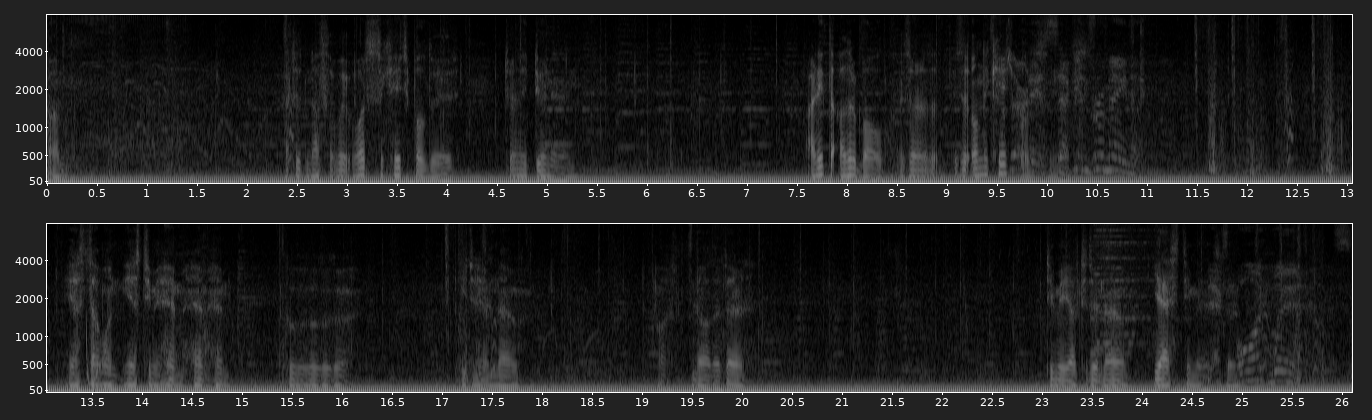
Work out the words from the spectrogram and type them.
Gone. I did nothing. Wait, what's the cage ball do? Don't really do anything. I need the other ball. Is there? Is it only cage balls? 30 in this? seconds remaining. Yes, that one. Yes, teammate. Him. Him. Him. Go. Go. Go. Go. Go. Need him now. Oh no, they're there. Teammate, you have to do it now. Yes, teammate. Let's Next go. point wins.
